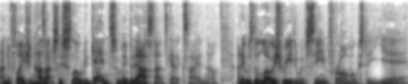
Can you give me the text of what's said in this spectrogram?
and inflation has actually slowed again. So maybe they are starting to get excited now. And it was the lowest reading we've seen for almost a year.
